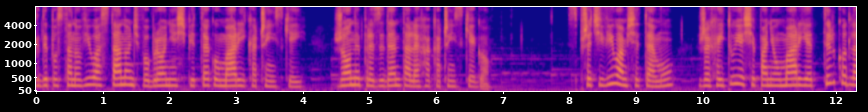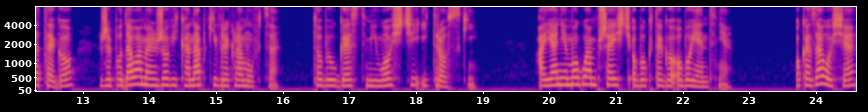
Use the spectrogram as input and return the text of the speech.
gdy postanowiła stanąć w obronie śpietego Marii Kaczyńskiej, żony prezydenta Lecha Kaczyńskiego. Sprzeciwiłam się temu, że hejtuje się panią Marię tylko dlatego, że podała mężowi kanapki w reklamówce. To był gest miłości i troski. A ja nie mogłam przejść obok tego obojętnie. Okazało się,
